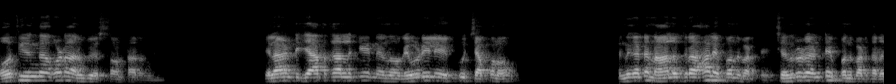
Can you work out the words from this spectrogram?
భౌతికంగా కూడా అనుభవిస్తూ ఉంటారండి ఇలాంటి జాతకాలకి నేను రెమెడీలు ఎక్కువ చెప్పను. ఎందుకంటే నాలుగు గ్రహాలు ఇబ్బంది పడతాయి. చంద్రుడు అంటే ఇబ్బంది పడతాడు.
